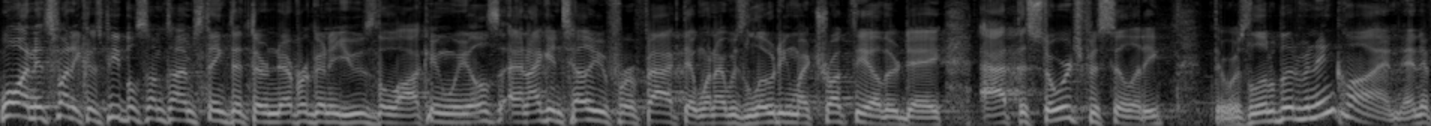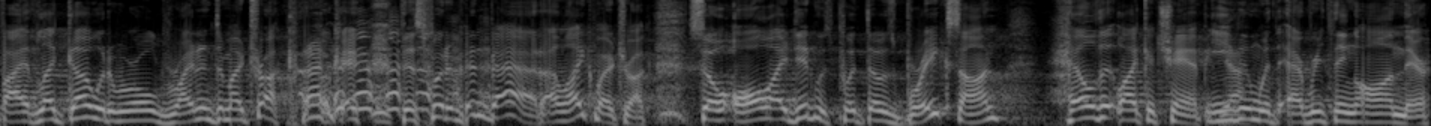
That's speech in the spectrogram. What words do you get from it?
Well, and it's funny because people sometimes think that they're never going to use the locking wheels. And I can tell you for a fact that when I was loading my truck the other day at the storage facility, there was a little bit of an incline. And if I had let go, it would have rolled right into my truck. Okay. this would have been bad. I like my truck. So all I did was put those brakes on, held it like a champ, even Yeah. with everything on there.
